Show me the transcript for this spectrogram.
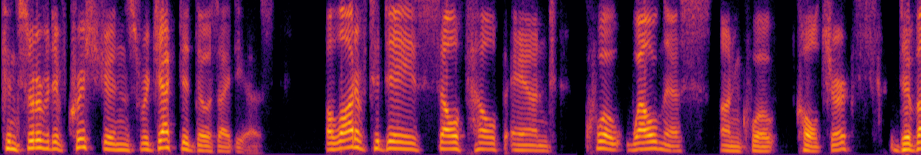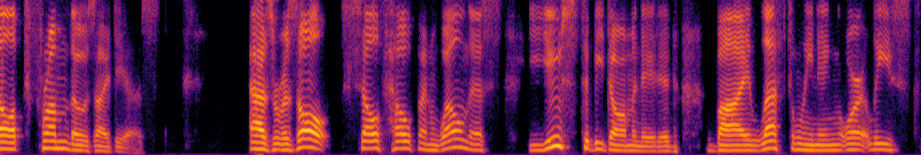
conservative Christians rejected those ideas. A lot of today's self help and quote wellness unquote culture developed from those ideas. As a result, self help and wellness used to be dominated by left leaning or at least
